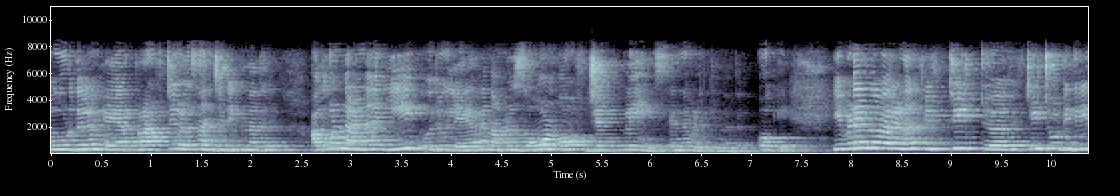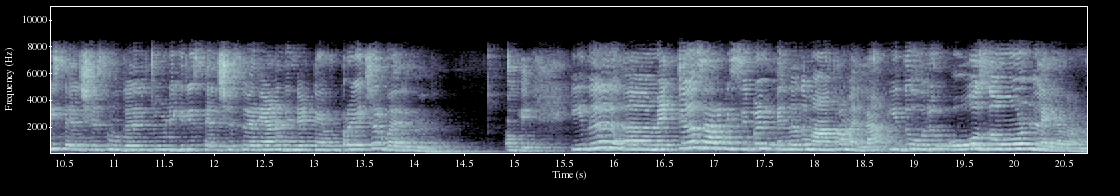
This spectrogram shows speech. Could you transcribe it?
കൂടുതലും എയർക്രാഫ്റ്റുകൾ സഞ്ചരിക്കുന്നത് അതുകൊണ്ടാണ് ഈ ഒരു ലെയറിനെ നമ്മൾ സോൺ ഓഫ് ജെറ്റ് പ്ലെയിൻസ് എന്ന് വിളിക്കുന്നത് ഓക്കെ ഇവിടെ എന്ന് പറയുന്നത് fifty fifty two degree Celsius മുതൽ ടു ഡിഗ്രി സെൽഷ്യസ് വരെയാണ് ഇതിന്റെ ടെമ്പറേച്ചർ വരുന്നത്. ഓക്കെ ഇത് മെറ്റേഴ്സ് ആർ വിസിബിൾ എന്നത് മാത്രമല്ല ഇത് ഒരു ഓസോൺ ലെയർ ആണ്.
